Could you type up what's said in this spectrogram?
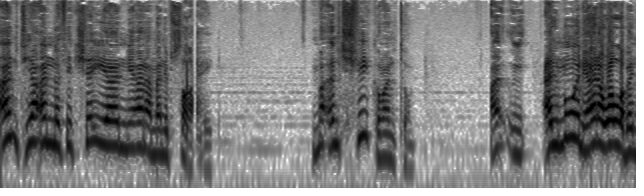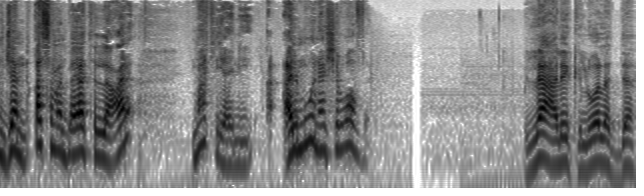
أنت يا ان فيك شيء يا أني أنا ماني بصاحي. ما أنت إيش فيكم أنتم؟ علموني أنا والله بنجن قسما بآيات الله. أنا ما يعني علموني إيش الوضع. بالله عليك الولد ده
